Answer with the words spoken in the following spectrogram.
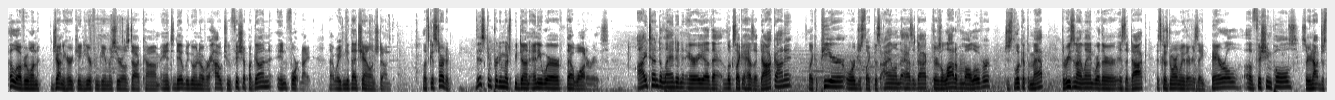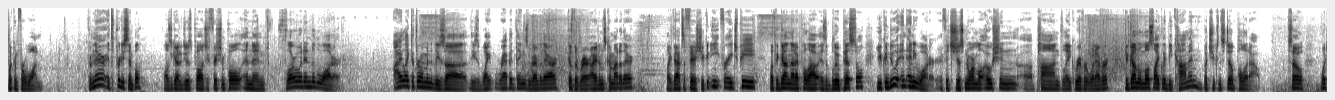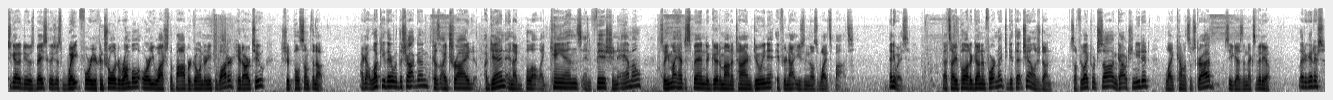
Hello everyone, Johnny Hurricane here from GamersHeroes.com, and today we'll be going over how to fish up a gun in Fortnite. That way you can get that challenge done. Let's get started. This can pretty much be done anywhere that water is. I tend to land in an area that looks like it has a dock on it, like a pier or just like this island that has a dock. There's a lot of them all over. Just look at the map. The reason I land where there is a dock is because normally there is a barrel of fishing poles, so you're not just looking for one. From there, it's pretty simple. All you got to do is pull out your fishing pole and then throw it into the water. I like to throw them into these uh, these white rapid things, whatever they are, because the rare items come out of there. Like that's a fish you can eat for HP, but the gun that I pull out is a blue pistol. You can do it in any water. If it's just normal ocean, uh, pond, lake, river, whatever, the gun will most likely be common, but you can still pull it out. So what you got to do is basically just wait for your controller to rumble, or you watch the bobber go underneath the water, hit R2, should pull something up. I got lucky there with the shotgun because I tried again and I'd pull out like cans and fish and ammo. So you might have to spend a good amount of time doing it if you're not using those white spots. Anyways, that's how you pull out a gun in Fortnite to get that challenge done. So if you liked what you saw and got what you needed, like, comment, subscribe. See you guys in the next video. Later, Gators.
